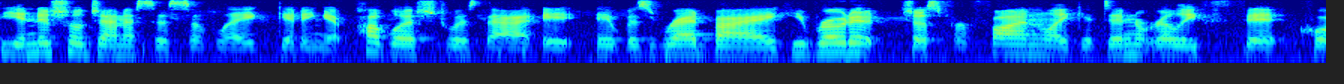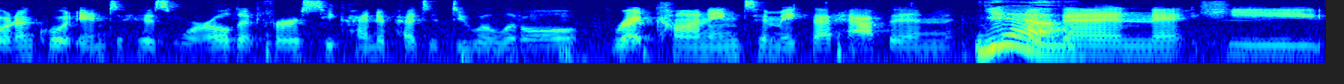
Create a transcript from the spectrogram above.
the initial genesis of like getting it published was that it, it was read by he wrote it just for fun like it didn't really fit quote unquote into his world at first. He kind of had to do a little retconning to make that happen. Yeah. but then he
